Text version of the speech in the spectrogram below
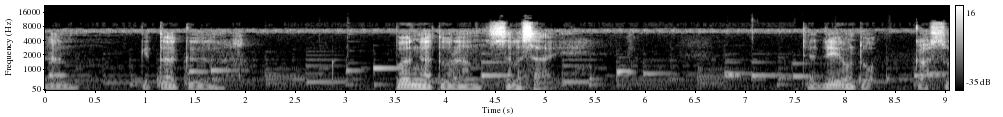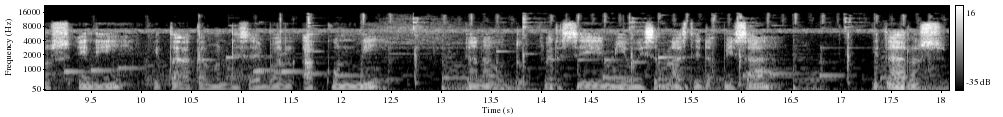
dan kita ke pengaturan selesai. Jadi untuk kasus ini kita akan mendisable akun Mi. Karena untuk versi MIUI 11 tidak bisa kita harus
